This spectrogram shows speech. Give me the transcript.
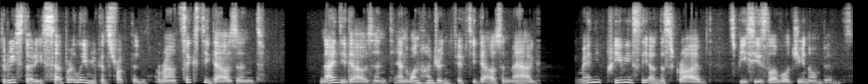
three studies separately reconstructed around 60,000, 90,000, and 150,000 MAG many previously undescribed species level genome bins.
